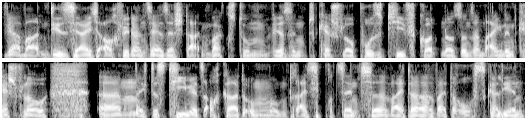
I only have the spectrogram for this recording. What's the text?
wir erwarten dieses Jahr eigentlich auch wieder einen sehr, sehr starken Wachstum. Wir sind Cashflow positiv, konnten aus unserem eigenen Cashflow ähm, das Team jetzt auch gerade um, um 30 Prozent äh, weiter, weiter hochskalieren.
